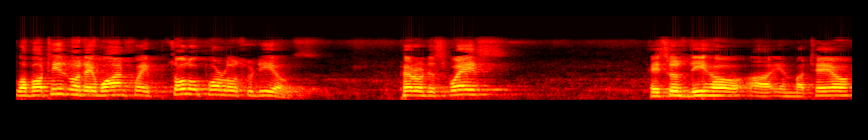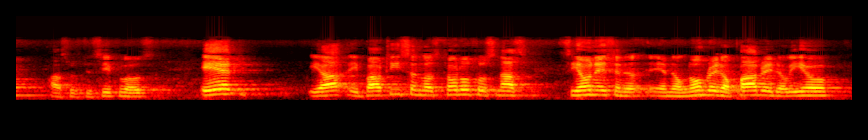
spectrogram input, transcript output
el bautismo de Juan fue solo por los judíos. Pero después Jesús dijo uh, en Mateo a sus discípulos, id y, uh, y bautizan todas las naciones en el, en el nombre del Padre, del Hijo,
